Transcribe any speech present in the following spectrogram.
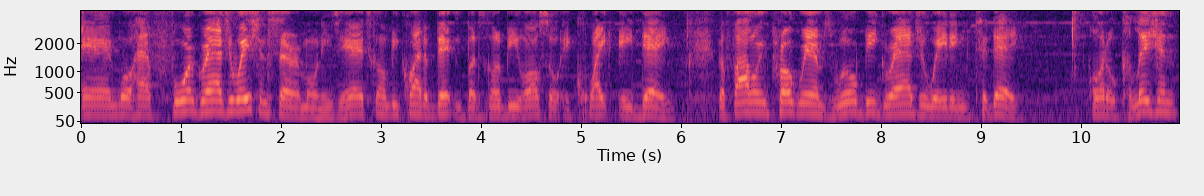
And we'll have four graduation ceremonies. Yeah, it's going to be quite a bit, but it's going to be also a quite a day. The following programs will be graduating today. Auto collision,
